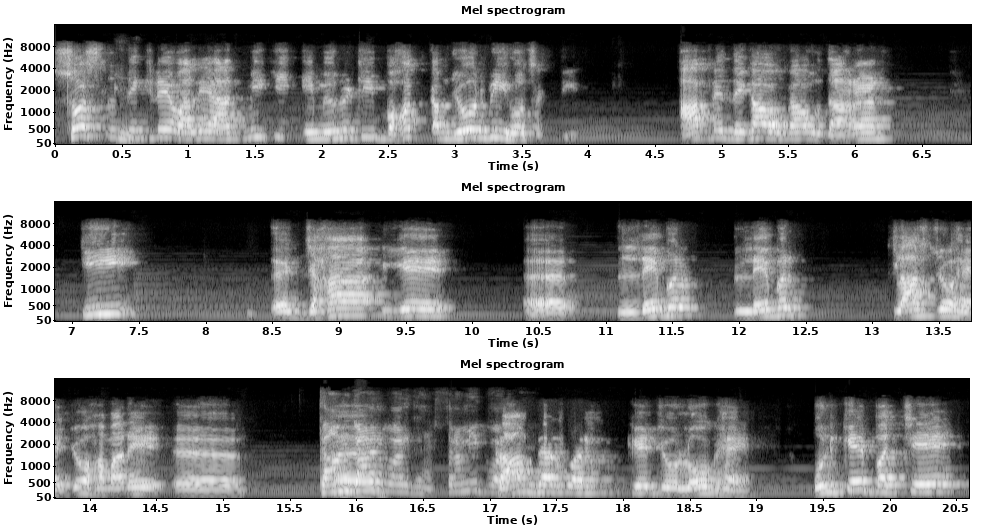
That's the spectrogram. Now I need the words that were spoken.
स्वस्थ दिखने वाले आदमी की इम्यूनिटी बहुत कमज़ोर भी हो सकती है। आपने देखा होगा उदाहरण कि जहाँ ये लेबर लेबर क्लास जो है जो हमारे कामगार वर्ग है श्रमिक वर्ग। कामगार वर्ग के जो लोग हैं उनके बच्चे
